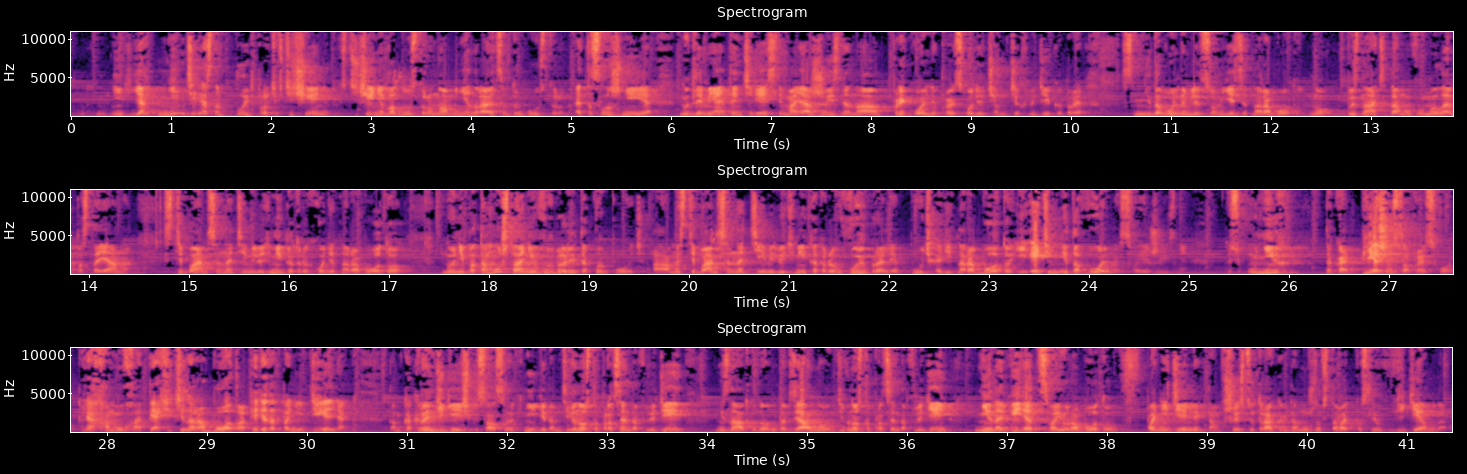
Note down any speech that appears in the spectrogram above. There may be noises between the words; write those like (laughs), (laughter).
я, мне интересно плыть против течения. То есть течение в одну сторону, а мне нравится в другую сторону. Это сложнее, но для меня это интереснее. Моя жизнь, она прикольнее происходит, чем тех людей, которые с недовольным лицом ездят на работу. Ну, вы знаете, да, мы в MLM постоянно стебаемся над теми людьми, которые ходят на работу, но не потому, что они выбрали такой путь, а мы стебаемся над теми людьми, которые выбрали путь ходить на работу и этим недовольны в своей жизни. То есть у них такое бешенство происходит. Бляха-муха, опять идти на работу, опять этот понедельник. Там, как Рэнди Гейдж писал в своей книге, там 90% людей, не знаю, откуда он это взял, но 90% людей ненавидят свою работу в понедельник, там, в 6 утра, когда нужно вставать после викенда.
